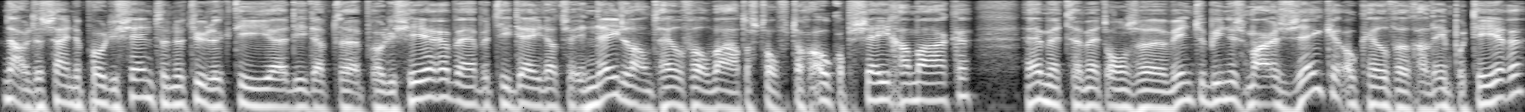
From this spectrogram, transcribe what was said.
Nou, dat zijn de producenten natuurlijk die, die dat uh, produceren. We hebben het idee dat we in Nederland heel veel waterstof toch ook op zee gaan maken. Hè, met, uh, met onze windturbines, maar zeker ook heel veel gaan importeren.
